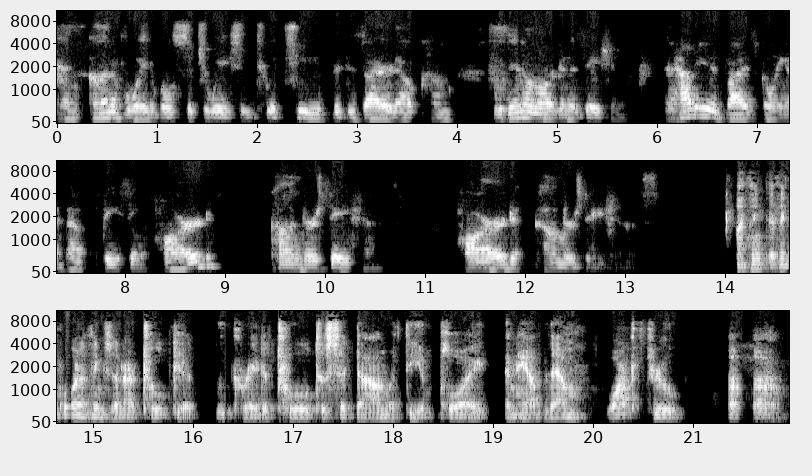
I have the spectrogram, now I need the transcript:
an unavoidable situation to achieve the desired outcome within an organization? And how do you advise going about facing hard conversations? Hard conversations. I think I think one of the things in our toolkit, we create a tool to sit down with the employee and have them walk through a, a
